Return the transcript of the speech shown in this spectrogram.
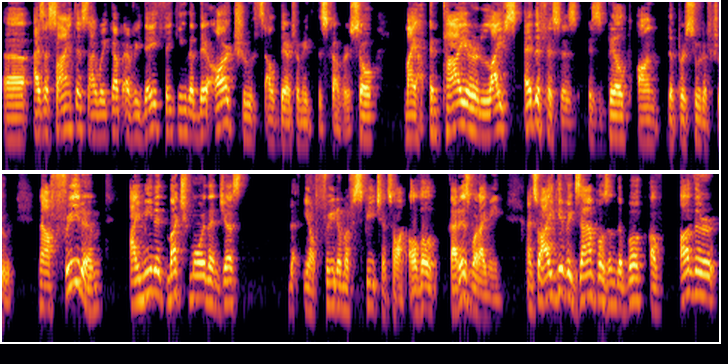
Uh, as a scientist, I wake up every day thinking that there are truths out there for me to discover. So my entire life's edifices is built on the pursuit of truth. Now, freedom, I mean it much more than just you know freedom of speech and so on. Although that is what I mean. And so I give examples in the book of other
